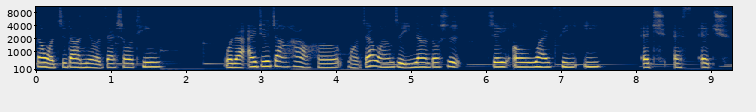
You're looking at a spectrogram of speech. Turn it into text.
让我知道你有在收听。我的 IG 账号和网站网址一样，都是 J O Y C E H S H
